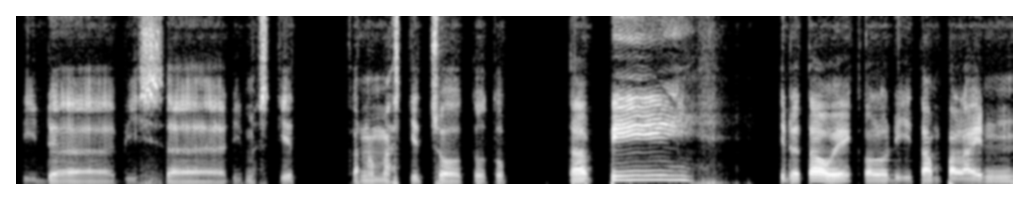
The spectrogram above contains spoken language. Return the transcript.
tidak bisa di masjid karena masjid so tutup. Tapi tidak tahu ya kalau di tempat lain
